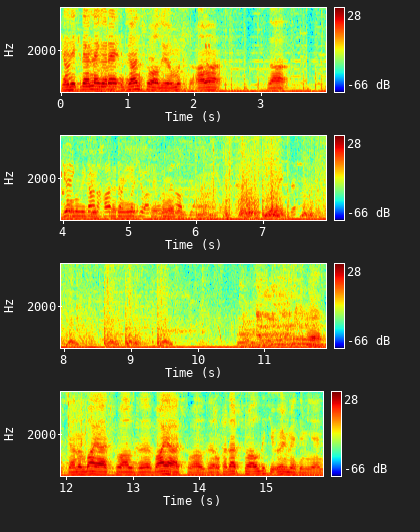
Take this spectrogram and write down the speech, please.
Can Dediklerine göre can çoğalıyormuş ama daha onu bir göstermeyi yapamadım. Evet canım bayağı çoğaldı. Bayağı çoğaldı. O kadar çoğaldı ki ölmedim yani.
